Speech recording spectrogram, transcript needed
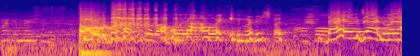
work immersion. trabaho, wala kang work immersion. Opo. Dahil dyan, wala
